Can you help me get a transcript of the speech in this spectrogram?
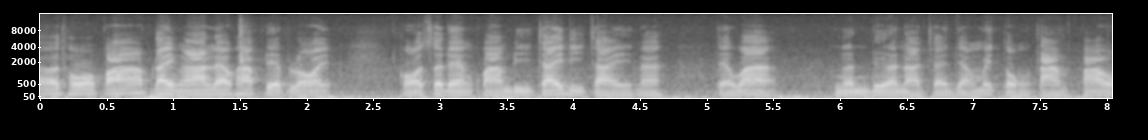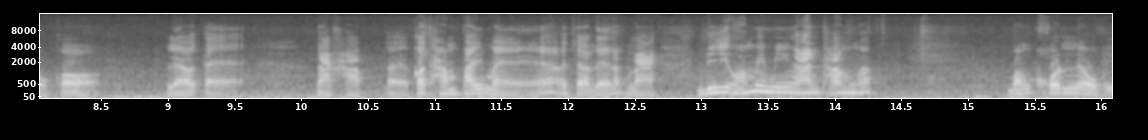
อโทรปั๊บได้งานแล้วครับ เรียบร้อย ขอแสดงความดีใจดีใจนะ แต่ว่าเงินเดือนอาจจะยังไม่ตรงตามเป้าก็แล้วแต่นะครับ แต่ก็ทำไปแหมอาจารย์เลยนักหนา ดีกว่าไม่มีงานทำครับ บางคนเนี่ยโอ้โห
